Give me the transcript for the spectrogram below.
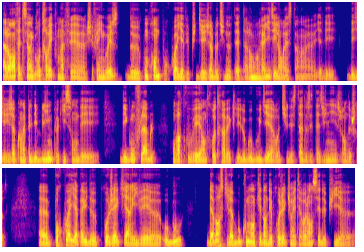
Alors en fait, c'est un gros travail qu'on a fait euh, chez Flying Whales de comprendre pourquoi il y avait plus de dirigeables au-dessus de nos têtes. Alors en mmh. réalité, il en reste. Hein. Il y a des, des dirigeables qu'on appelle des blimps, qui sont des, des gonflables on va retrouver entre autres avec les logos Goodyear au-dessus des stades aux États-Unis, ce genre de choses. Euh, pourquoi il n'y a pas eu de projet qui est arrivé euh, au bout? D'abord, ce qu'il a beaucoup manqué dans des projets qui ont été relancés depuis, euh,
